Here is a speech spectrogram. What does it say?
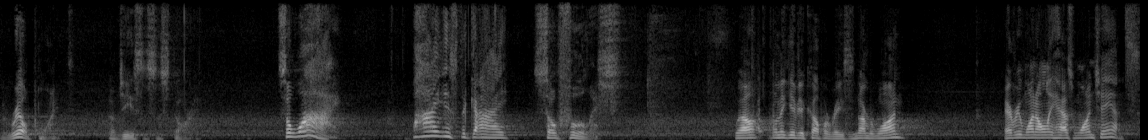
the real point of Jesus' story. So, why? Why is the guy so foolish? Well, let me give you a couple of reasons. Number one, everyone only has one chance.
